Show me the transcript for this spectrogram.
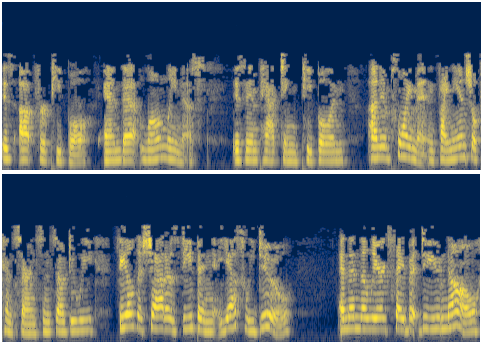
is up for people and that loneliness is impacting people and unemployment and financial concerns. And so do we feel the shadows deepen? Yes, we do. And then the lyrics say, but do you know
